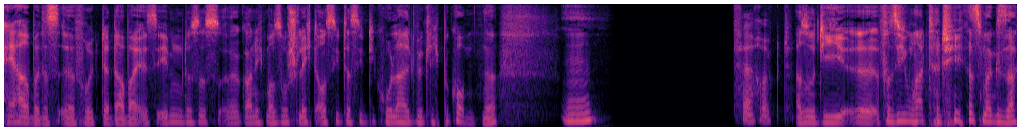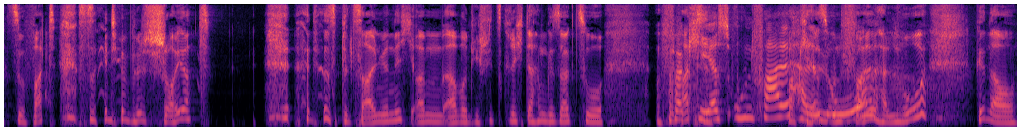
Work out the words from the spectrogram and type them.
ja, aber das äh, Verrückte dabei ist eben, dass es äh, gar nicht mal so schlecht aussieht, dass sie die Kohle halt wirklich bekommt, ne? Mhm. Verrückt. Also die äh, Versicherung hat natürlich erstmal gesagt, so was, seid ihr bescheuert? Das bezahlen wir nicht, ähm, aber die Schiedsgerichte haben gesagt so Verkehrsunfall, Verkehrsunfall, hallo. hallo. Genau.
